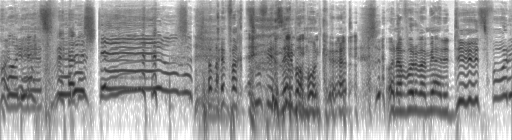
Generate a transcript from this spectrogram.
Und jetzt wird es still. ich habe einfach zu viel Silbermond gehört. Und dann wurde bei mir eine Dysphonie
